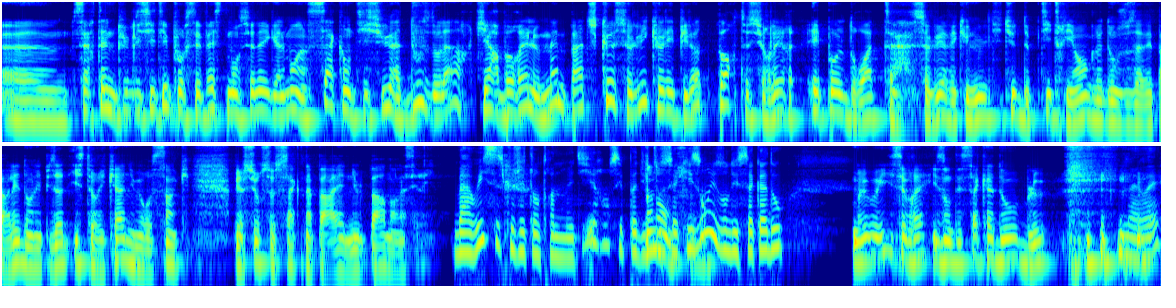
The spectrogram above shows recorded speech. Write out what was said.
Euh, certaines publicités pour ces vestes mentionnaient également un sac en tissu à 12 dollars qui arborait le même patch que celui que les pilotes portent sur leur épaule droite, celui avec une multitude de petits triangles dont je vous avais parlé dans l'épisode Historica numéro 5. Bien sûr, ce sac n'apparaît nulle part dans la série. Bah oui, c'est ce que j'étais en train de me dire. hein. C'est pas du Non, tout non, ça qu'ils ont. Ils ont des sacs à dos. Oui, oui, c'est vrai, ils ont des sacs à dos bleus. bah ouais.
